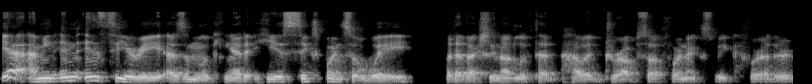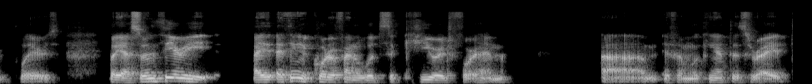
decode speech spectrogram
Yeah, I mean, in in theory, as I'm looking at it, he is six points away, but I've actually not looked at how it drops off for next week for other players. But yeah, so in theory, I, I think a quarterfinal would secure it for him um, if I'm looking at this right,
